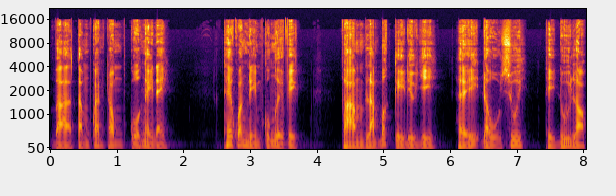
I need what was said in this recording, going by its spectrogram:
và tầm quan trọng của ngày này. Theo quan niệm của người Việt, phàm làm bất kỳ điều gì, hễ đầu xuôi thì đuôi lọt.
